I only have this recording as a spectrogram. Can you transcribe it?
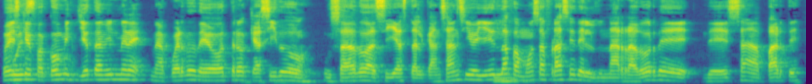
Pues- es que para cómic yo también me, me acuerdo de otro que ha sido usado así hasta el cansancio y es la famosa frase del narrador de, de esa parte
